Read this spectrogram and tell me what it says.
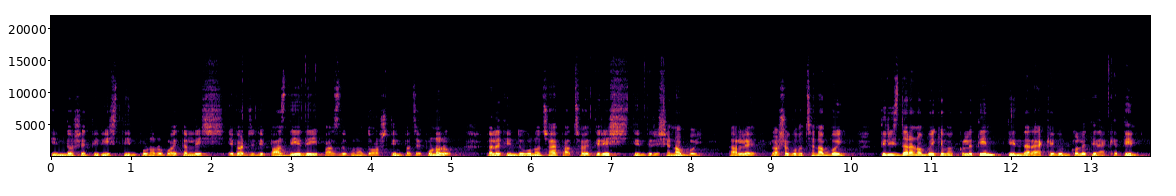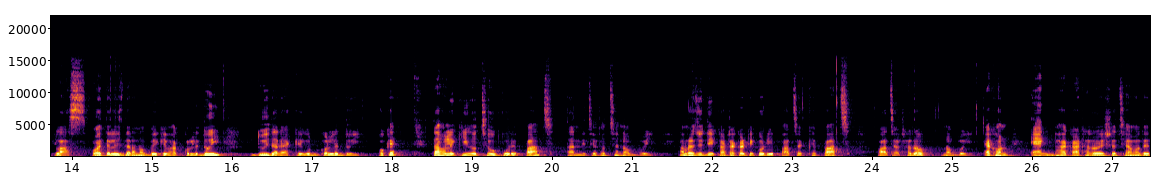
তিন দশে তিরিশ, তিন পনেরো পঁয়তাল্লিশ, এবার যদি পাঁচ দিয়ে দেই, পাঁচ দুগুণ দশ, তিন পাঁচে পনেরো, তাহলে তিন দুগুণ ছয়, পাঁচ ছয় তিরিশ, তিন তিরিশে নব্বই, তাহলে লসগু হচ্ছে নব্বই। তিরিশ দ্বারা নব্বইকে ভাগ করলে তিন তিন দ্বারা একে গুণ করলে তিন, একে তিন প্লাস পঁয়তাল্লিশ দ্বারা নব্বইকে ভাগ করলে দুই দুই দ্বারা একে গুণ করলে দুই ওকে তাহলে কি হচ্ছে উপরে পাঁচ, তার নিচে হচ্ছে নব্বই। আমরা যদি কাটাকাটি করি, পাঁচ একে পাঁচ পাঁচ আঠারো, নব্বই। এখন এক ভাগ আঠারো এসেছে আমাদের।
